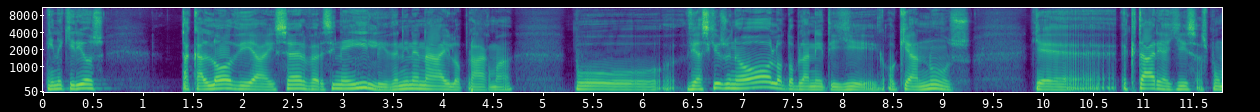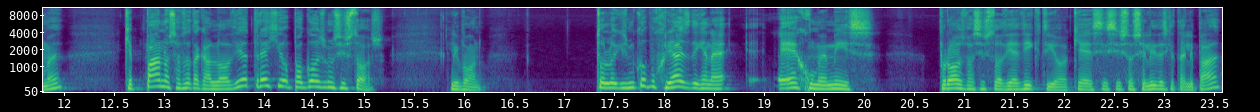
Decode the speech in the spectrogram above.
είναι κυρίως τα καλώδια, οι servers, είναι ύλη, δεν είναι ένα άλλο πράγμα που διασχίζουν όλο τον πλανήτη Γη, ωκεανούς και εκτάρια γης ας πούμε και πάνω σε αυτά τα καλώδια τρέχει ο παγκόσμιος ιστός. Λοιπόν, το λογισμικό που χρειάζεται για να έχουμε εμείς πρόσβαση στο διαδίκτυο και στις ιστοσελίδες και τα λοιπά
